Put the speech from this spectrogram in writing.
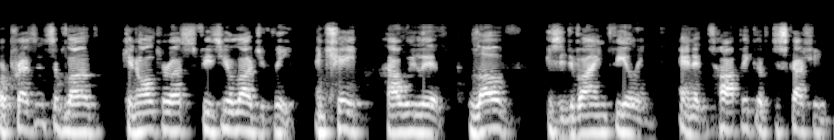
or presence of love can alter us physiologically and shape how we live. Love is a divine feeling and a topic of discussion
